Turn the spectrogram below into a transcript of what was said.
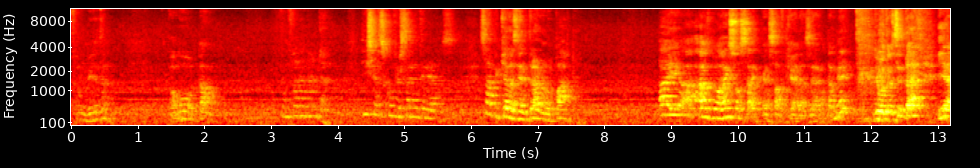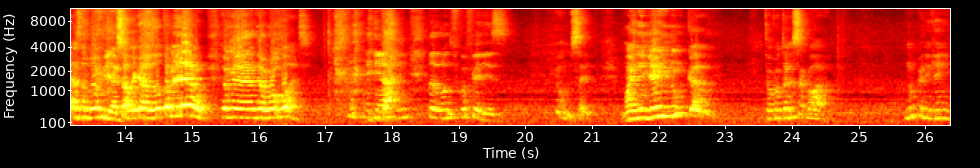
Falou, Beda, vamos, tá. Não fala nada. Deixa elas conversarem entre elas. Sabe que elas entraram no papo? Aí as do High Society pensavam que elas eram também, de outra cidade, e elas não dormiam, achavam que elas também eram, também eram de algum monte. e tá? assim todo mundo ficou feliz. Eu não sei. Mas ninguém nunca. Estou contando isso agora. Nunca ninguém.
